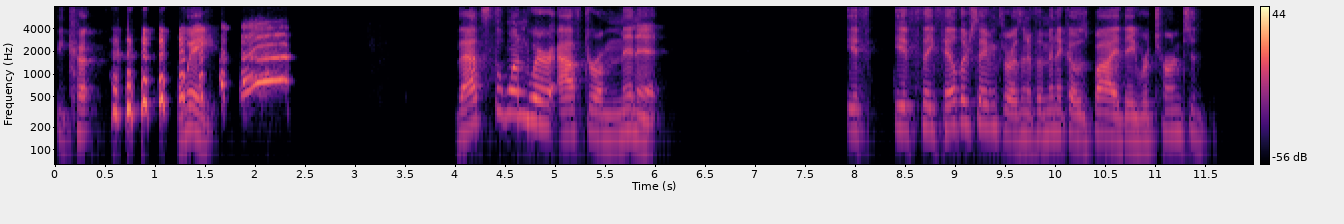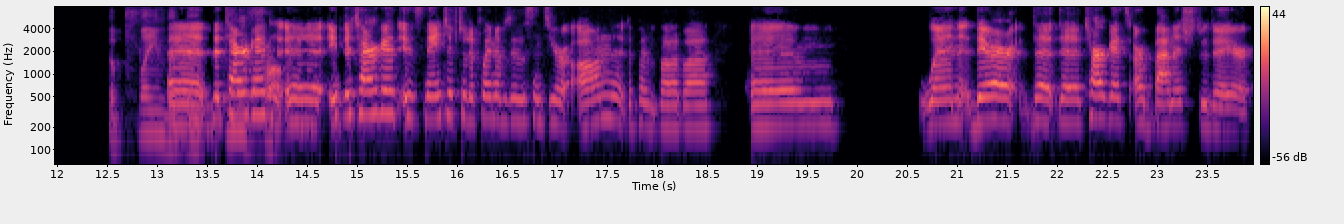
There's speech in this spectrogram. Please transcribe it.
Because wait, that's the one where after a minute, if if they fail their saving throws and if a minute goes by, they return to the plane that Uh, they the target, uh, if the target is native to the plane of existence you're on, the blah blah blah. Um, when they're the the targets are banished to their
